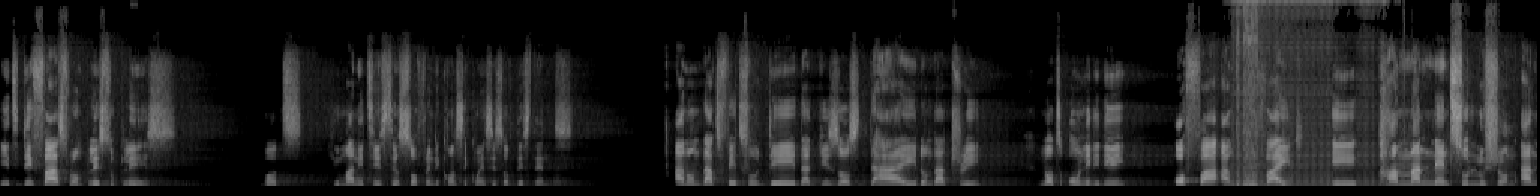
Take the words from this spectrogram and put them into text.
It differs from place to place, but humanity is still suffering the consequences of these things. And on that fateful day that Jesus died on that tree, not only did he offer and provide a permanent solution, an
